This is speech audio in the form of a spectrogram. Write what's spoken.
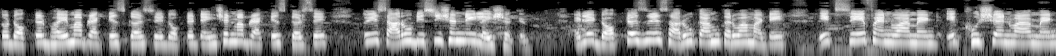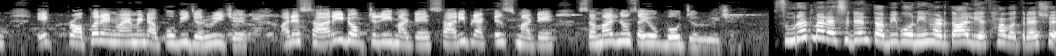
તો ડૉક્ટર ભયમાં પ્રેક્ટિસ કરશે ડૉક્ટર ટેન્શનમાં પ્રેક્ટિસ કરશે, તો એ સારું ડિસિશન નહીં લઈ શકે. એટલે ડૉક્ટર્સને સારું કામ કરવા માટે એક સેફ એન્વાયરમેન્ટ એક ખુશ એન્વાયરમેન્ટ એક પ્રોપર એન્વાયરમેન્ટ આપવું બી જરૂરી છે. અને સારી ડૉક્ટરી માટે, સારી પ્રેક્ટિસ માટે સમાજનો સહયોગ બહુ જરૂરી છે. સુરતમાં રેસિડેન્ટ તબીબોની હડતાલ યથાવત રહેશે.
